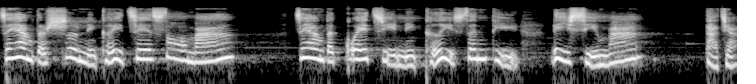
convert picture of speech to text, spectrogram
这样的事你可以接受吗？这样的规矩你可以身体力行吗？大家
